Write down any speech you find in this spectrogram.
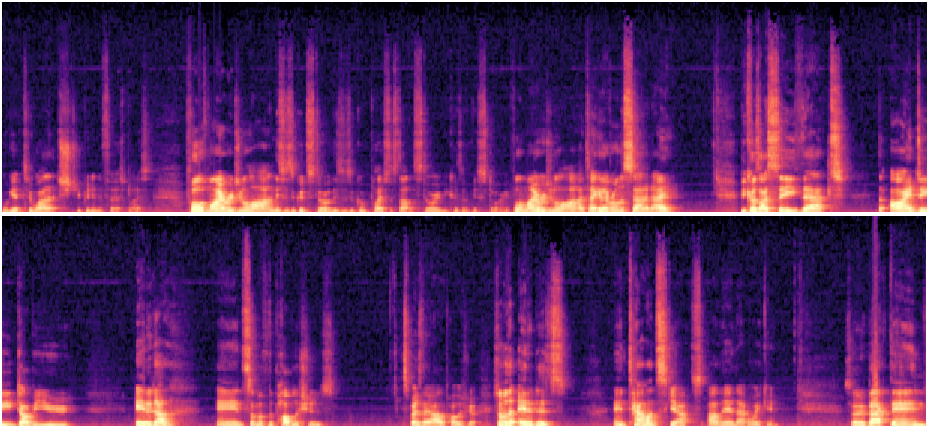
We'll get to why that's stupid in the first place. Full of my original art, and this is a good story. This is a good place to start the story because of this story. Full of my original art. I take it over on the Saturday because I see that the IDW editor and some of the publishers, I suppose they are the publisher, some of the editors and talent scouts are there that weekend. So back then,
